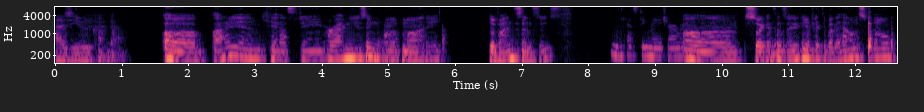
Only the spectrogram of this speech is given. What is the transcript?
as you come down? Um, I am casting, or I'm using one of my divine senses. I'm casting mage armor. Um, so I can sense anything affected by the Hallow spell,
